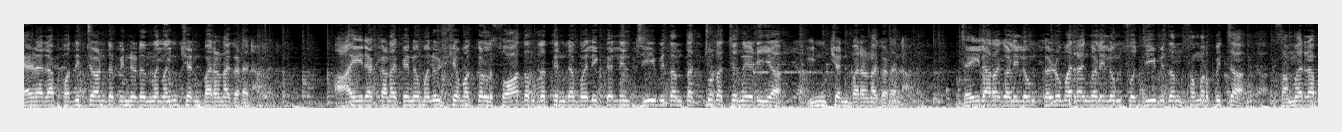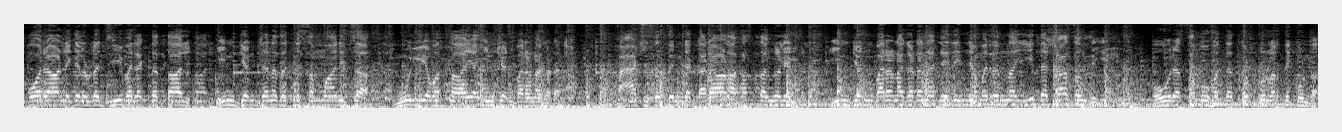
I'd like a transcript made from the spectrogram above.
ഏഴര പതിറ്റാണ്ട് പിന്നിടുന്ന മനുഷ്യൻ ഭരണഘടന. ആയിരക്കണക്കിന് മനുഷ്യമക്കൾ സ്വാതന്ത്ര്യത്തിന്റെ ബലിക്കല്ലിൽ ജീവിതം തച്ചുടച്ച് നേടിയ ഇന്ത്യൻ ഭരണഘടന. ജയിലറകളിലും കഴുമരങ്ങളിലും സ്വജീവിതം സമർപ്പിച്ച സമര പോരാളികളുടെ ജീവരക്തത്താൽ ഇന്ത്യൻ ജനതയ്ക്ക് സമ്മാനിച്ച മൂല്യവത്തായ ഇന്ത്യൻ ഭരണഘടന. ഫാഷിസത്തിന്റെ കരാള ഹസ്തങ്ങളിൽ ഇന്ത്യൻ ഭരണഘടന ഞെരിഞ്ഞമരുന്ന ഈ ദശാസന്ധിയിൽ പൗരസമൂഹത്തെ തൊട്ടുണർത്തിക്കൊണ്ട്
